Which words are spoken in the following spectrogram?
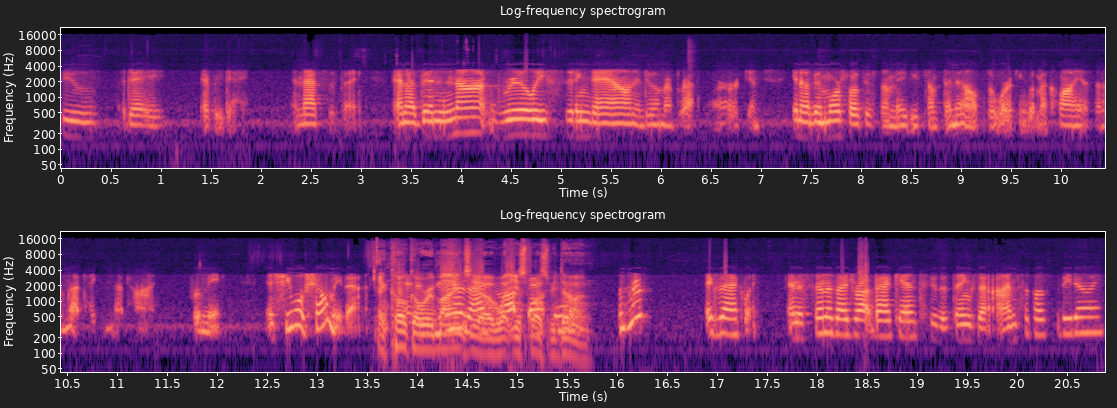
two a day every day. And that's the thing. And I've been not really sitting down and doing my breath work. And, you know, I've been more focused on maybe something else or working with my clients, and I'm not taking that time for me. And she will show me that. And Coco soon reminds you of what you're supposed to be in- doing. Mm-hmm. Exactly. And as soon as I drop back into the things that I'm supposed to be doing,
